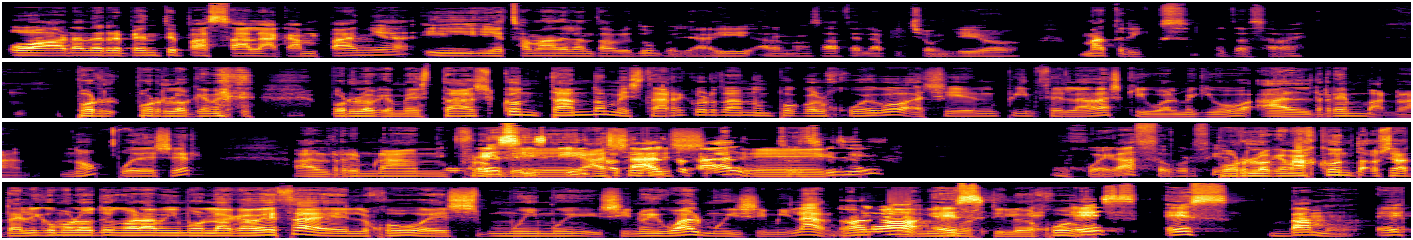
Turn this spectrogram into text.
o ahora de repente pasa a la campaña y, está más adelantado que tú, pues ya ahí ahora vamos a hacer la pichón lío Matrix, ¿sabes? Por, por, lo que me, por lo que me estás contando, me está recordando un poco el juego, así en pinceladas, que igual me equivoco, al Rembrandt, ¿no? ¿Puede ser? Al Rembrandt from sí, sí, total, total. sí, sí. Un juegazo, por cierto. Por lo que has contado, o sea, tal y como lo tengo ahora mismo en la cabeza, el juego es muy, muy, si no igual, muy similar. No, no, es, estilo de juego. Es, es, vamos, es,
